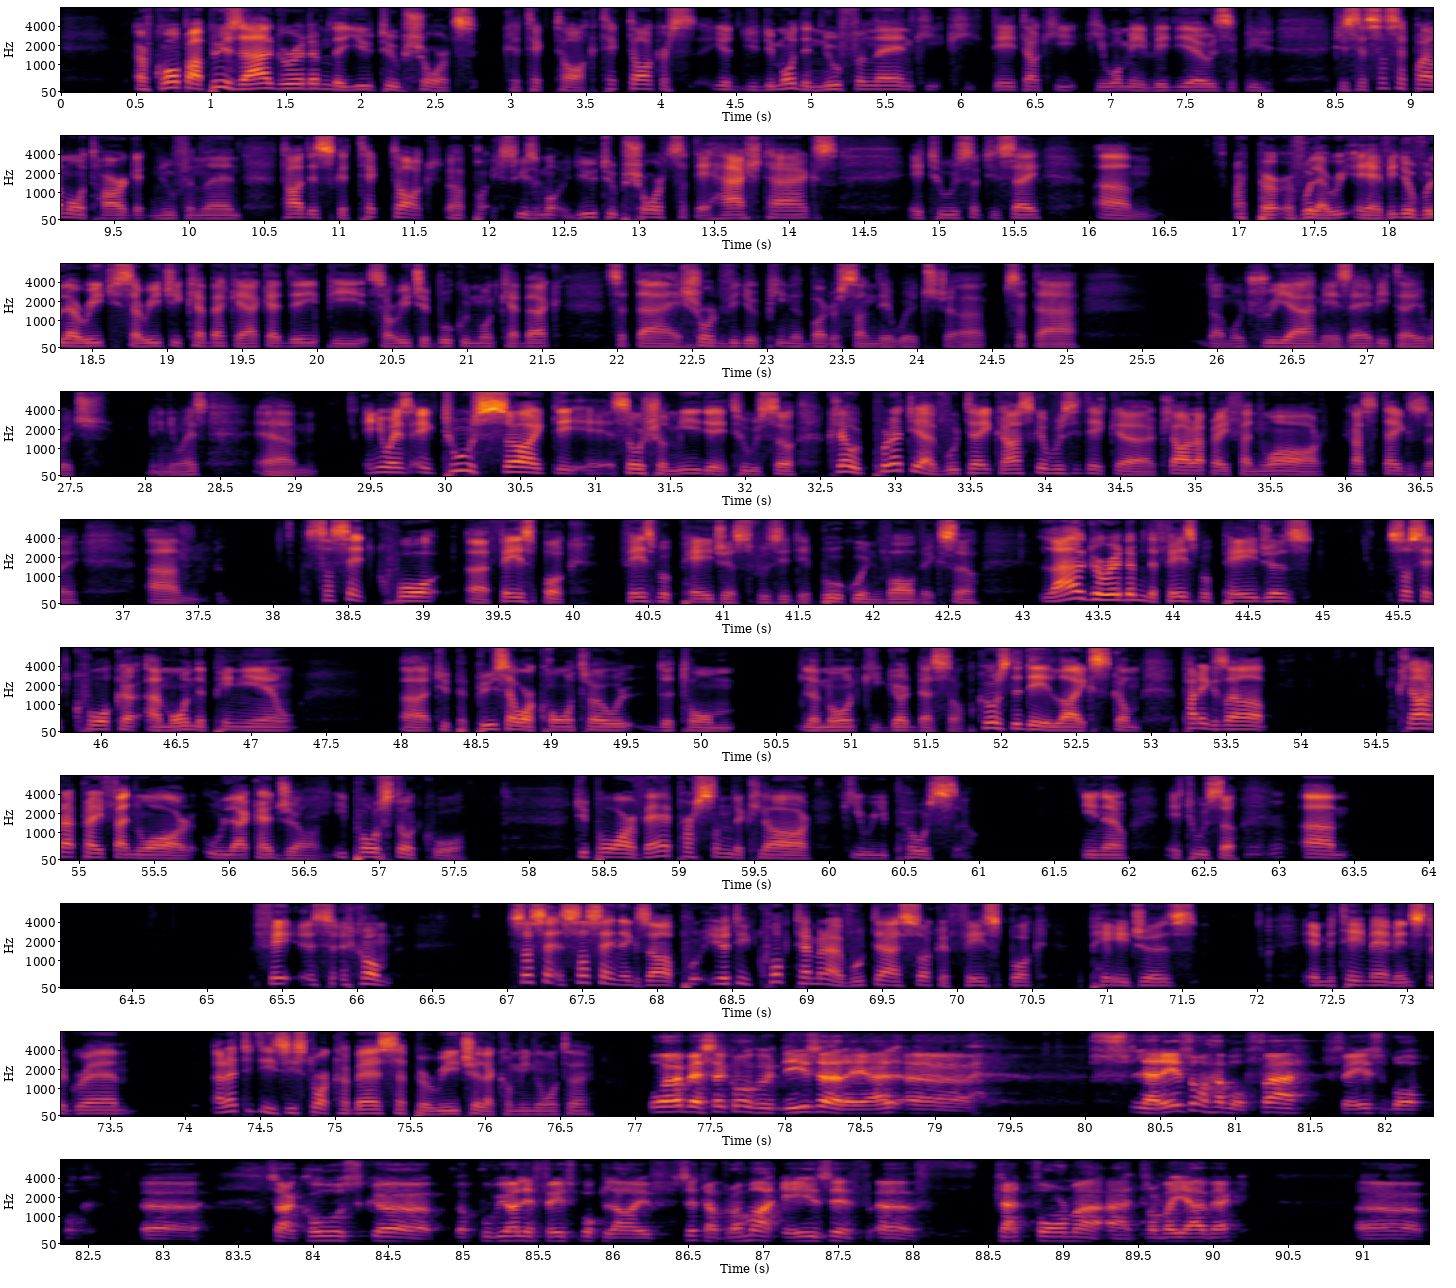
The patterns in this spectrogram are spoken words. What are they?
je comprends plus l'algorithme de YouTube Shorts que TikTok. TikTok, il y, a du monde de Newfoundland qui, qui, qui, qui voit mes vidéos et puis tu sais, ça, c'est pas mon target Newfoundland. Tandis que TikTok, uh, excuse-moi, YouTube Shorts, c'est des hashtags et tout ça, tu sais. Um, vous la, la vidéo vous la reach, ça reach Québec et Acadie, puis ça reach beaucoup de monde Québec. C'était short video Peanut Butter Sunday, which uh, c'était dans de juillet, mes invités, which Anyways. Um, anyways, et tout ça avec les euh, social media et tout ça. Claude, pourrais-tu avouer quand est-ce que vous étiez que Claire après fait noir, quand c'était exact, um, ça c'est quoi uh, Facebook, Facebook Pages, vous étiez beaucoup involved avec ça. L'algorithme de Facebook Pages, ça c'est quoi que, à mon opinion, tu peux plus avoir contrôle de ton le monde qui garde ça. À cause de des likes, comme par exemple, après fait noir ou John, ils postent quoi? Tu peux avoir 20 personnes de clair qui reposent ça. You know, et tout ça. Mm-hmm. um, fait, comme, ça, c'est, ça, c'est un exemple. Il y a quoi que tu aimerais ajouter à ça que Facebook, Pages, et peut-être même Instagram? Alors, tu des histoires comme ça peut reacher la communauté? Oui, ben, c'est comme vous dites, réel. Euh, la raison avoir fait Facebook, euh, c'est à cause que vous pouvez aller Facebook Live. C'était vraiment aisé euh, plateforme à, travailler avec. Euh,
